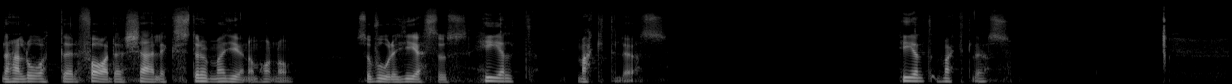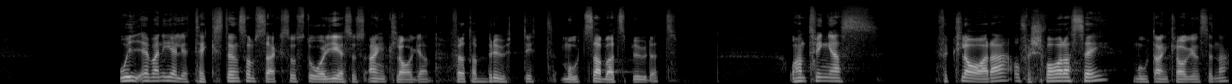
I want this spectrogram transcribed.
när han låter Faderns kärlek strömma genom honom, så vore Jesus helt maktlös. Helt maktlös. Och i evangelietexten som sagt så står Jesus anklagad för att ha brutit mot sabbatsbudet. Och han tvingas förklara och försvara sig mot anklagelserna.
